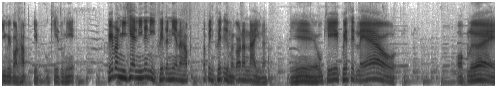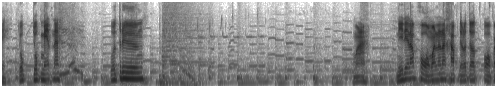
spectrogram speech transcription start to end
วิ่งไปก่อนครับเก็บโอเคตรงนี้เควสมันมีแค่นี้นะนี่เควสอันเนี้ยนะครับ ถ้าเป็นเควสอื่นมันก็นั่นได้อยู่นะนี่โอเคเควสเสร็จแล้ว ออกเลยจบจบแมทนะหัวตรึง มา นี่ได้รับของมาแล้วนะครับ เดี๋ยวเราจะออกไป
